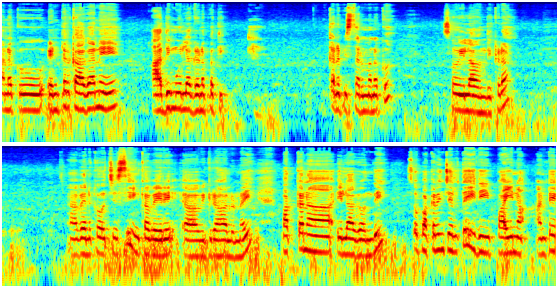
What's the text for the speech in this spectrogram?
మనకు ఎంటర్ కాగానే ఆదిమూల గణపతి కనిపిస్తారు మనకు. సో ఇలా ఉంది ఇక్కడ. వెనక వచ్చేసి ఇంకా వేరే విగ్రహాలు ఉన్నాయి పక్కన ఇలాగ ఉంది. సో పక్క నుంచి వెళ్తే ఇది పైన అంటే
